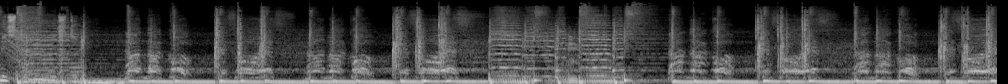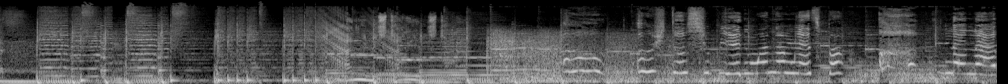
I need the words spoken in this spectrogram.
Oh, je t'en supplie, aide-moi, ne me laisse pas. Nana a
